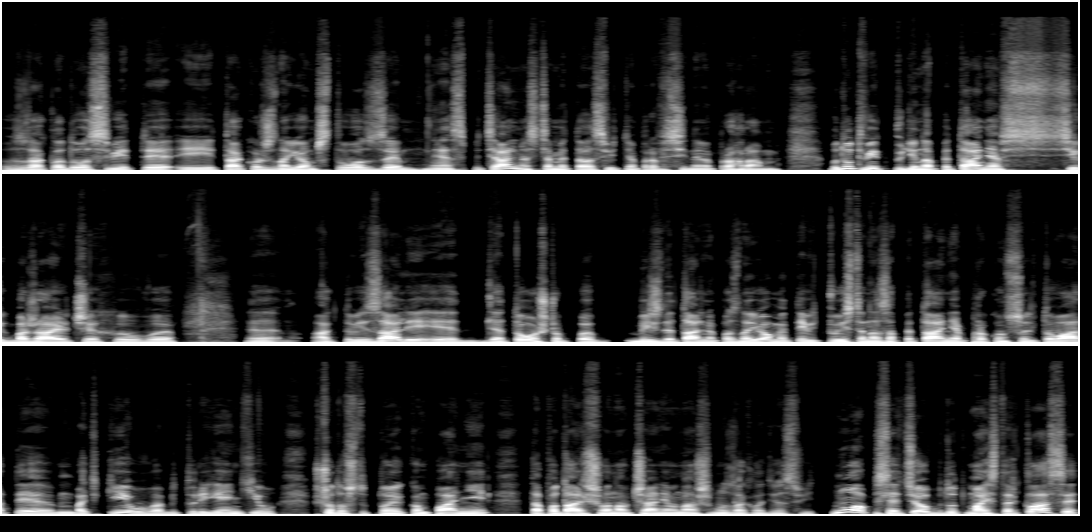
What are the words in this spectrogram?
закладу освіти, і також знайомство з спеціальностями та освітньо-професійними програмами. Будуть відповіді на питання всіх бажаючих в актовій залі для того, щоб більш детально познайомити, відповісти на запитання, проконсультувати батьків, абітурієнтів щодо вступної кампанії та подальшого навчання в нашому закладі освіти. Ну а після цього будуть майстер-класи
